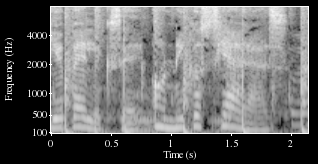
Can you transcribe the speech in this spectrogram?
μουσική επέλεξε ο Νίκος Σιάρας.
